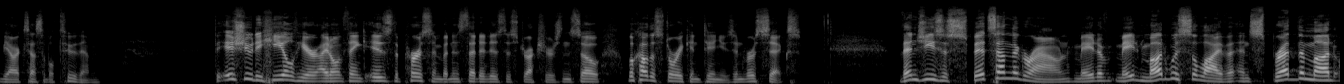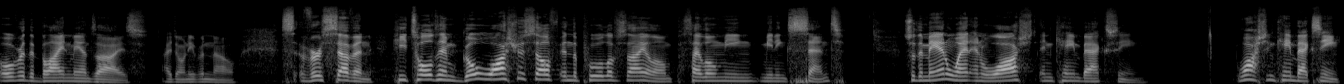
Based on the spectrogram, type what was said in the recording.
be accessible to them. The issue to heal here, I don't think, is the person, but instead it is the structures. And so look how the story continues in verse 6. Then Jesus spits on the ground, made, of, made mud with saliva, and spread the mud over the blind man's eyes. I don't even know. S- verse 7 He told him, Go wash yourself in the pool of Siloam, Siloam meaning, meaning sent. So the man went and washed and came back seeing. Washed and came back seeing.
